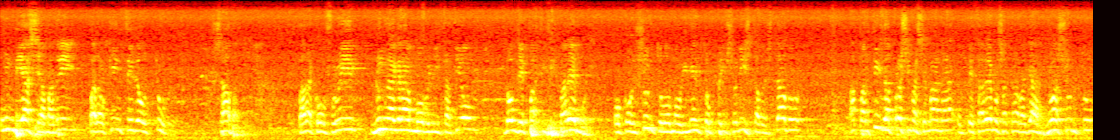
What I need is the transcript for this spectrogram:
un viaxe a Madrid para o 15 de outubro, sábado para confluir nunha gran mobilización donde participaremos o conxunto do movimento pensionista do Estado. A partir da próxima semana empezaremos a traballar no asunto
